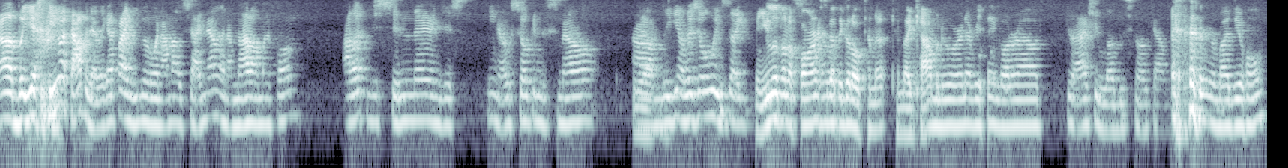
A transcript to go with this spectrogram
Uh, but yeah, you know, on top of that, like I find even when I'm outside now and I'm not on my phone, I like to just sit in there and just you know soak in the smell. Um, You know, there's always like, I mean, you live on a farm, so you got the good old like cow manure and everything going around. dude, I actually love the smell of cow. Manure. It reminds you of home.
